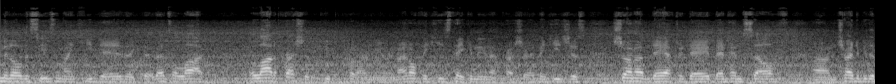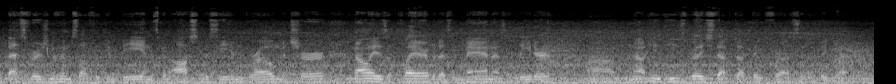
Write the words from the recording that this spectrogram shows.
middle of the season like he did, like that's a lot a lot of pressure that people put on you, and I don't think he's taken any of that pressure. I think he's just shown up day after day, been himself, um, tried to be the best version of himself he can be, and it's been awesome to see him grow, mature, not only as a player but as a man, as a leader. Um, no, he, he's really stepped up big for us in a big way.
